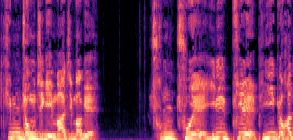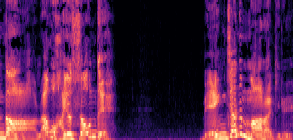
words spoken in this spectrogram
김종직이 마지막에 춘추의 일필에 비교한다 라고 하였사온데 맹자는 말하기를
